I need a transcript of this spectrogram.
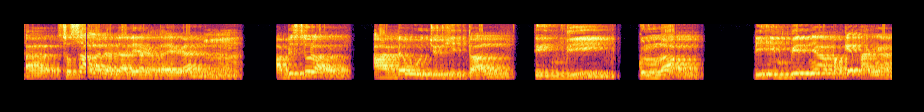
ah, sesak lah dada dia katanya kan. hmm. Habis itulah ada wujud hitam tinggi gelap dihimpitnya pakai tangan,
